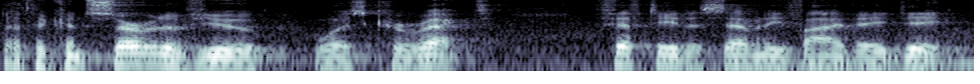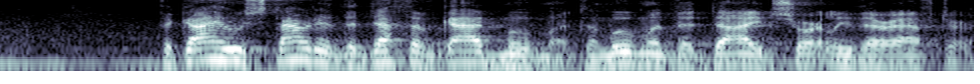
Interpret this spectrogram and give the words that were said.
that the conservative view was correct 50 to 75 AD. The guy who started the Death of God movement, a movement that died shortly thereafter.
